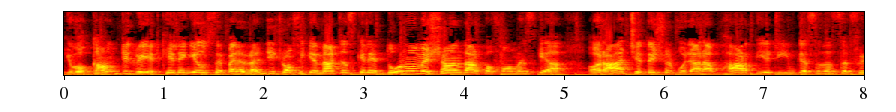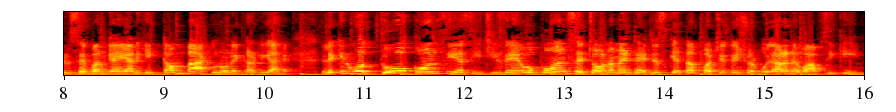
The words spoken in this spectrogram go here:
कि वो काउंटी क्रिकेट खेलेंगे। उससे पहले रणजी ट्रॉफी के मैचेस के लिए दोनों में शानदार परफॉर्मेंस किया और आज चेतेश्वर पुजारा भारतीय टीम के सदस्य फिर से बन गए यानी कि कम उन्होंने कर लिया है। लेकिन वो दो कौन सी ऐसी चीज़ें हैं, वो कौन से टूर्नामेंट है जिसके दम पर चेतेश्वर पुजारा ने वापसी की,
